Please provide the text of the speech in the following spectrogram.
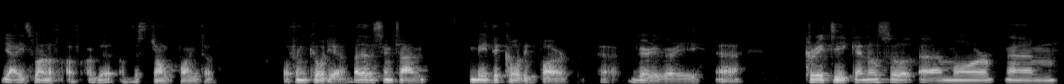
yeah, it's one of, of, of the of the strong point of of Encodya, but at the same time, made the coding part uh, very very uh, critic and also uh, more um,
